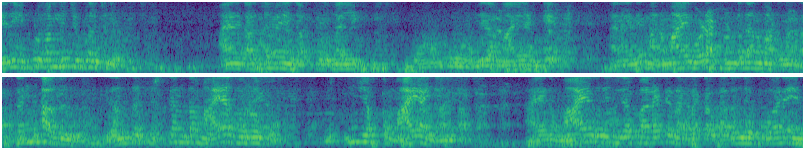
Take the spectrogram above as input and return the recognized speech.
ఏది ఇప్పుడు పంపించి ఇప్పుడు వచ్చినప్పుడు ఆయనకు అర్థమైంది అప్పుడు మళ్ళీ. ఇదే మాయ అంటే అనేది మన మాయ కూడా అట్లుంటది అనమాట మనకు అర్థం కాదు. ఇదంతా సృష్టి అంతా మాయా స్వరూపం. విష్ణువు యొక్క మాయ ఇదంతా. ఆయన మాయ గురించి చెప్పాలంటే రకరకాల కథలు చెప్పుకొని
